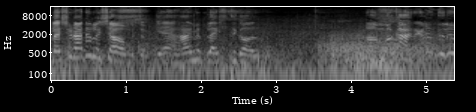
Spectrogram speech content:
ബ്ലഷ് ഇടാതെ ബ്ലഷ് ആവാൻ പറ്റും. ഐ എം ബ്ലഷ്ഡ് ഗേൾ അമ്മ? കരയണെന്തിനാ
